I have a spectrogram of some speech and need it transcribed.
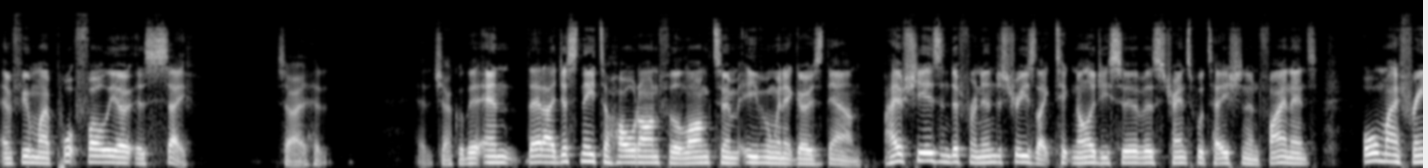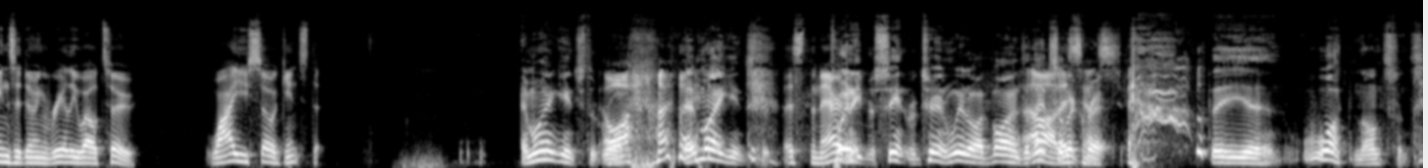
and feel my portfolio is safe. Sorry, I had, had a chuckle there. And that I just need to hold on for the long term even when it goes down. I have shares in different industries like technology service, transportation, and finance. All my friends are doing really well too. Why are you so against it? Am I against it, Oh, right? I don't know. Am I against it? That's the narrative. Twenty percent return. Where do I buy into that oh, sort that of crap? the uh, what nonsense.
